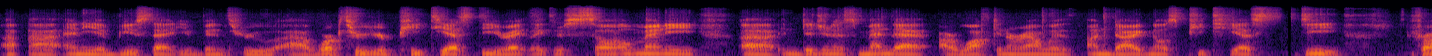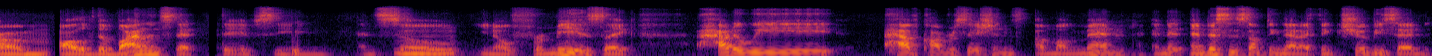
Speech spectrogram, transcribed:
uh, any abuse that you've been through, uh, work through your PTSD, right? Like there's so many uh, indigenous men that are walking around with undiagnosed PTSD from all of the violence that they've seen. And so, mm-hmm. you know, for me, it's like, how do we have conversations among men and it, and this is something that I think should be said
